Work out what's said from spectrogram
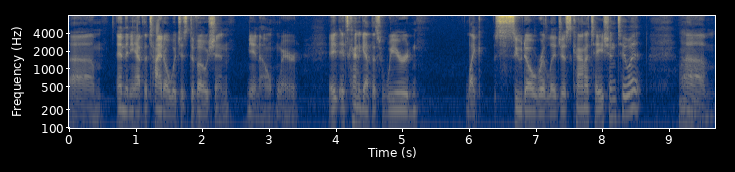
Um, and then you have the title, which is Devotion. You know, where it, it's kind of got this weird, like pseudo religious connotation to it. Um,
